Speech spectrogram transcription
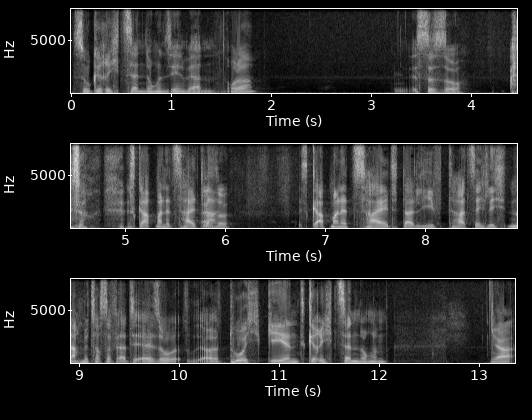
so Gerichtssendungen sehen werden, oder? ist es so. Also es gab mal eine Zeit lang, Also, es gab mal eine Zeit, da lief tatsächlich nachmittags auf RTL so äh, durchgehend Gerichtssendungen, ja,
